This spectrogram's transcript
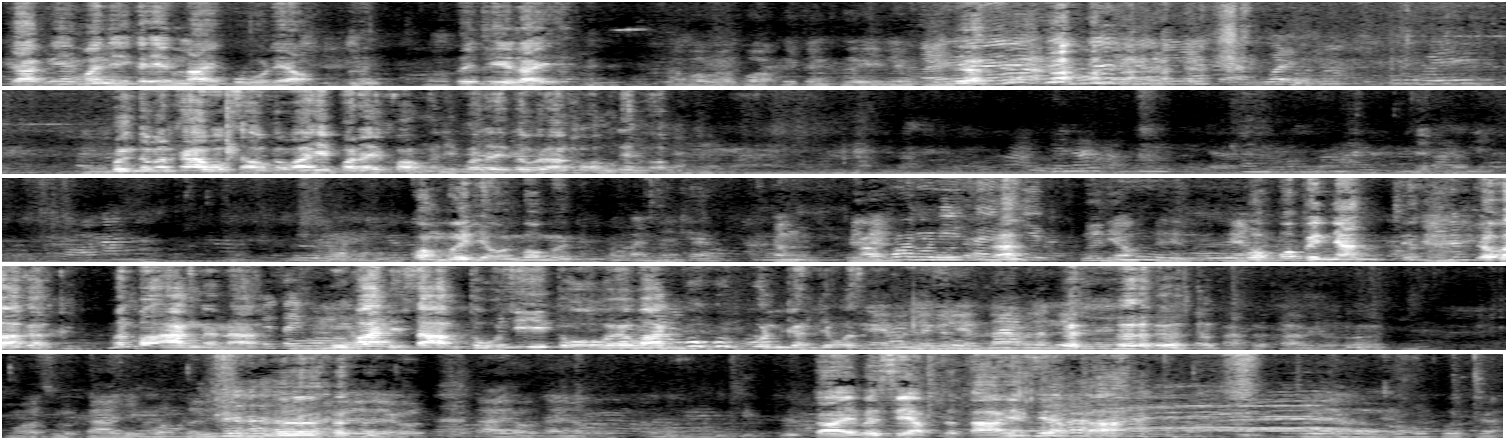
จากนี้มานี่ก็เห็นหลายคู่แล้วไปกี่ไรเราบอกเราบอกคือจังเคยเห็น เบิ่งแต่มันข้าวพวกเสาก็ว่าเฮ็ดบ่ได้คล้องอันนี้บ่ได้ต้องเวลาคล้องเด้อก้องมือเดียวมันบ่มือนี่เอาพ่อดูนี่ใส่นะมือเดียวบ่บ่เป็นหยังแต่ว่าก็มันบ่อังน่ะนะมือว่านนี่3ตัว4ตัวไว้วานปุ่นๆกันอยู่ว่า แม่มันเลยก็เรียนตามันเลยห มอสูตรตายิ่งมดตื่นตายเอาตายเอาตายไว้เสียบจะตายยังเสียบตาเปิดกัน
